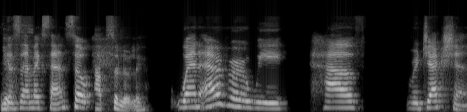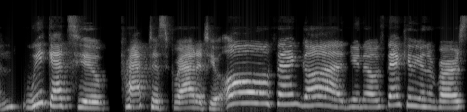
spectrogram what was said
Yes. Does that make sense? So absolutely. Whenever we have rejection, we get to practice gratitude. Oh, thank God, you know, thank you, universe,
